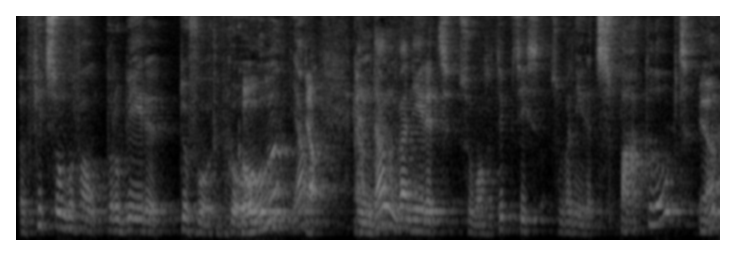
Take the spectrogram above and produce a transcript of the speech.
een fietsongeval proberen te voorkomen. Te voorkomen. Ja. ja. En dan, wanneer het, zoals het is, wanneer het spaak loopt, ja.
